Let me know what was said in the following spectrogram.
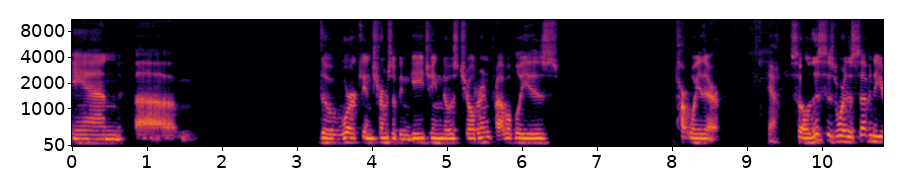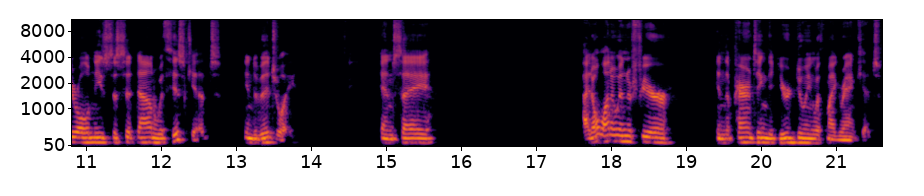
And um, the work in terms of engaging those children probably is partway there. Yeah. So this is where the 70 year old needs to sit down with his kids individually and say, I don't want to interfere in the parenting that you're doing with my grandkids.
